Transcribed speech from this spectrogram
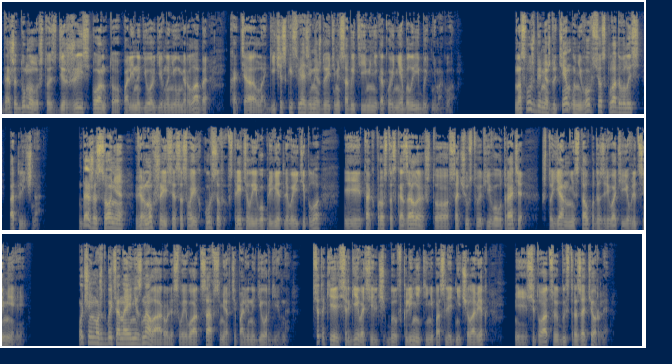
даже думал, что сдержись он, то Полина Георгиевна не умерла бы, хотя логической связи между этими событиями никакой не было и быть не могло. На службе, между тем, у него все складывалось отлично. Даже Соня, вернувшаяся со своих курсов, встретила его приветливо и тепло, и так просто сказала, что сочувствует его утрате, что Ян не стал подозревать ее в лицемерии. Очень, может быть, она и не знала о роли своего отца в смерти Полины Георгиевны. Все-таки Сергей Васильевич был в клинике не последний человек, и ситуацию быстро затерли.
